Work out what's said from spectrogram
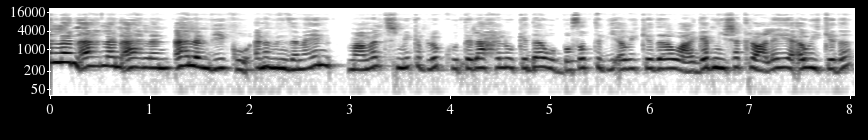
أهلا أهلا أهلا أهلا بيكو. أنا من زمان ما عملتش make up look وطلع حلو كده واتبسطت بيه قوي كده وعجبني شكله عليا قوي كده.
